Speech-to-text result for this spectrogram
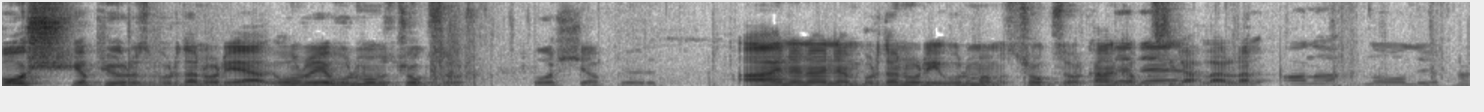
boş yapıyoruz buradan oraya. Oraya vurmamız çok zor. Boş yapıyoruz. Aynen aynen buradan oraya vurmamız çok zor kanka bu Dede, silahlarla. Ana ne oluyor? Ha.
